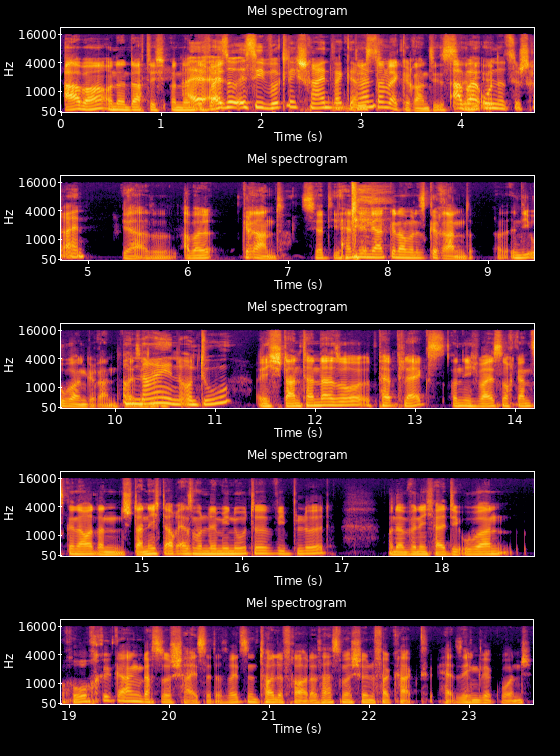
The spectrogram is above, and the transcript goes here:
Aber, und dann dachte ich, und dann, ich weiß, Also ist sie wirklich schreiend die ist weggerannt? dann weggerannt. Sie ist Aber in- ohne zu schreien. Ja, also, aber gerannt. Sie hat die Hände in die Hand genommen und ist gerannt. In die U-Bahn gerannt. Oh nein, und du? Ich stand dann da so perplex und ich weiß noch ganz genau, dann stand ich da auch erstmal eine Minute, wie blöd. Und dann bin ich halt die U-Bahn hochgegangen, dachte so, scheiße, das war jetzt eine tolle Frau, das hast du mal schön verkackt. Herzlichen Glückwunsch.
